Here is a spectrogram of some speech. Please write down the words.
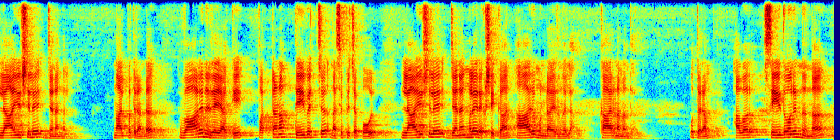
ലായുഷിലെ ജനങ്ങൾ. നാൽപ്പത്തിരണ്ട് വാളിനിരയാക്കി പട്ടണം തീവെച്ച് നശിപ്പിച്ചപ്പോൾ ലായുഷിലെ ജനങ്ങളെ രക്ഷിക്കാൻ ആരുമുണ്ടായിരുന്നില്ല. കാരണമെന്ത്? ഉത്തരം അവർ സീതോനിൽ നിന്ന്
